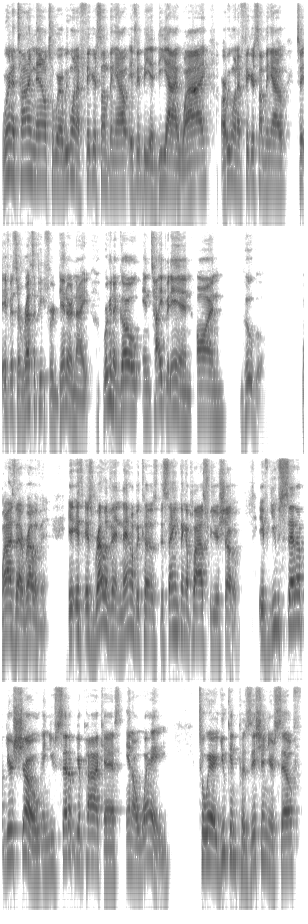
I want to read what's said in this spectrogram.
we're in a time now to where we want to figure something out, if it be a DIY or we want to figure something out to if it's a recipe for dinner night, we're going to go and type it in on Google. Why is that relevant? It's, it's relevant now because the same thing applies for your show. If you set up your show and you set up your podcast in a way to where you can position yourself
